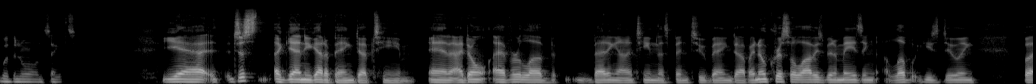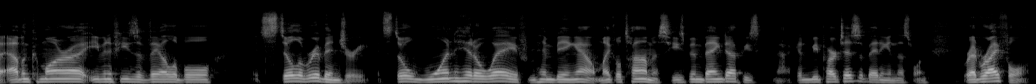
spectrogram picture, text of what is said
with the New Orleans Saints. Yeah, just again, you got a banged up team, and I don't ever love betting on a team that's been too banged up. I know Chris Olave's been amazing. I love what he's doing, but Alvin Kamara, even if he's available, it's still a rib injury. It's still one hit away from him being out. Michael Thomas, he's been banged up. He's not going to be participating in this one. Red Rifle,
